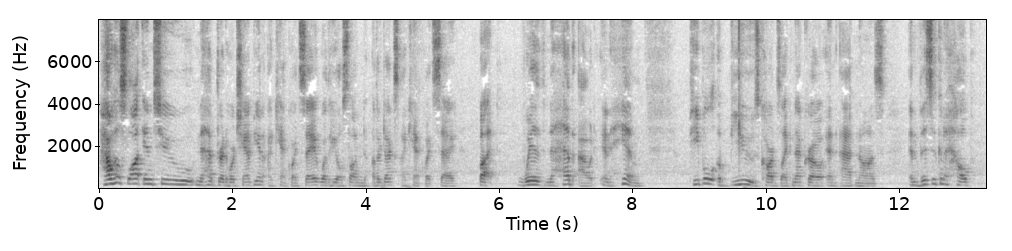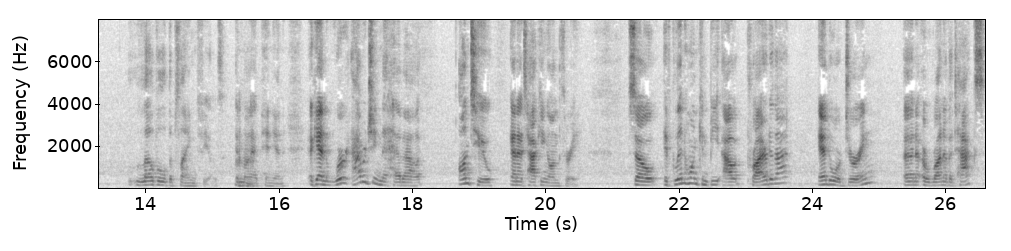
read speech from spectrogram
How he'll slot into Neheb Dreadhorde Champion, I can't quite say. Whether he'll slot into other decks, I can't quite say. But with Neheb out and him, people abuse cards like Necro and Adnaz, and this is going to help level the playing field, in my Mhm. opinion. Again, we're averaging Neheb out on two and attacking on three. So if Glint-Horn can be out prior to that and or during an, a run of attacks,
